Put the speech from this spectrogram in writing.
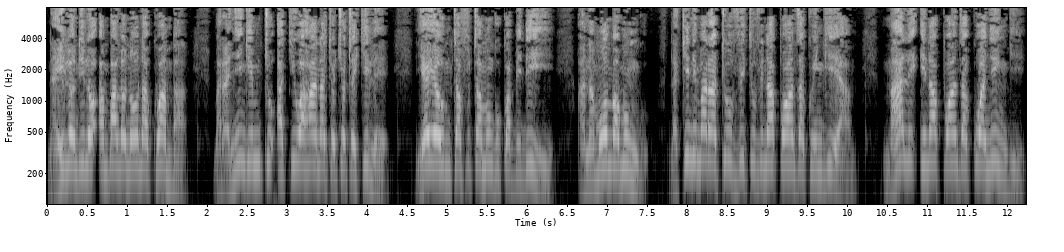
Na hilo ndilo ambalo naona kwamba mara nyingi mtu akiwa hana chochote kile yeye humtafuta mungu kwa bidii anamwomba mungu lakini mara tu vitu vinapoanza kuingia mali inapoanza kuwa nyingi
